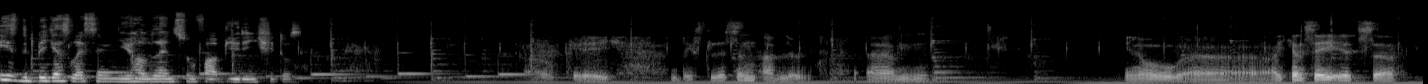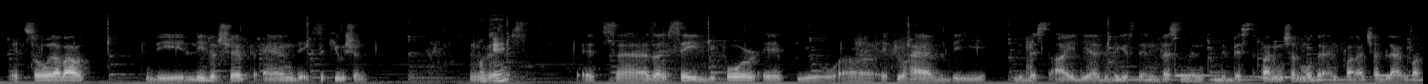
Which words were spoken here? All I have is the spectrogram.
is the biggest lesson you have learned so far building Chitosan? Okay, biggest lesson I've learned. Um, you know, uh, I can say it's uh, it's all about the leadership and the execution in Okay. business. It's uh, as I said before, if you uh, if you have the the best idea, the biggest investment, the best financial model and financial plan, but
